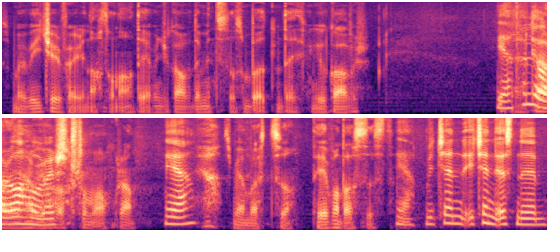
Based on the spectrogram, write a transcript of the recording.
som er vidtjør i färgen natten att det finns ju gav det minste som bøten, det finner gaver. Ja, det lär jag ha hørt om omkran. Ja. Ja, som jeg har møtt, så det är fantastiskt. Ja, vi känner jag känner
